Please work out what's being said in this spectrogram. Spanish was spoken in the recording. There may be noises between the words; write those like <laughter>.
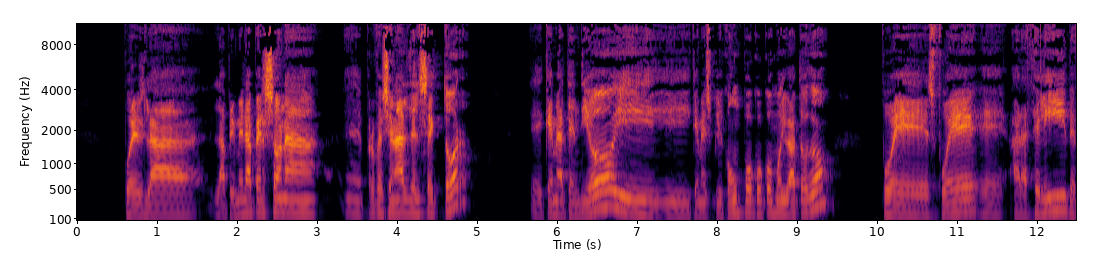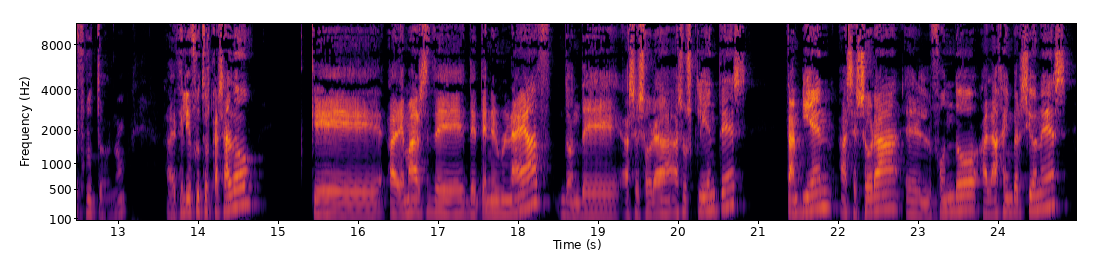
pues la, primera persona eh, profesional del sector eh, que me atendió y, que me explicó un poco cómo iba todo, pues fue eh, Araceli de Frutos. Araceli Frutos Casado, que además de, de tener una EAF donde asesora a sus clientes, también asesora el fondo Alaja Inversiones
